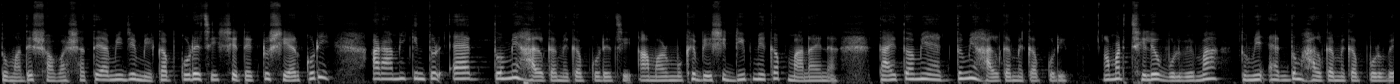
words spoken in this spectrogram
তোমাদের সবার সাথে আমি যে মেকআপ করেছি সেটা একটু শেয়ার করি। আর আমি কিন্তু একদমই হালকা মেকআপ করেছি। আমার মুখে বেশি ডিপ মেকআপ মানায় না। তাই তো আমি একদমই হালকা মেকআপ করি। আমার ছেলেও বলবে মা তুমি একদম হালকা মেকআপ করবে।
